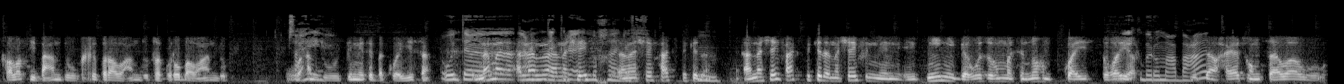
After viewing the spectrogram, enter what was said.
خلاص يبقى عنده خبرة وعنده تجربة وعنده صحيح. وعنده الدنيا تبقى كويسة. وأنت إنما أنا أنا شايف مخالف. أنا شايف عكس كده. أنا شايف عكس كده. أنا شايف إن اثنين يتجوزوا هم سنهم كويس صغير. يكبروا مع بعض. يبدأوا حياتهم سوا و...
